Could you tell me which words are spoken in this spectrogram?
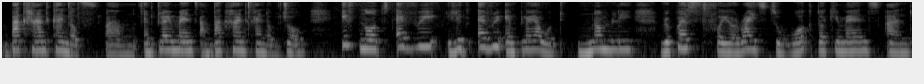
backhand kind of um, employment and backhand kind of job, if not every every employer would normally request for your rights to work documents and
